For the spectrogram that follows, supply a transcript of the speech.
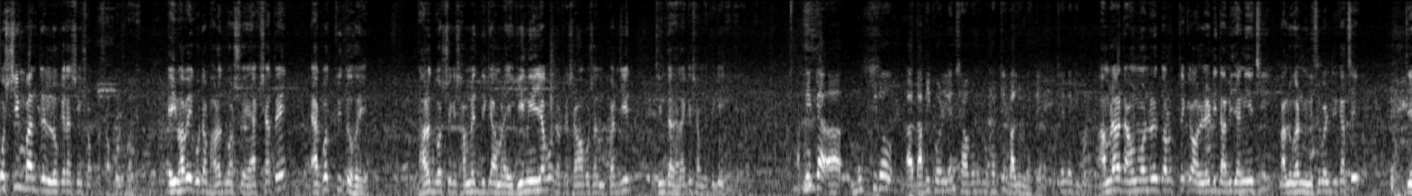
পশ্চিম প্রান্তের লোকেরা সেই স্বপ্ন সফল করে। এইভাবেই গোটা ভারতবর্ষ একসাথে একত্রিত হয়ে ভারতবর্ষকে সামনের দিকে আমরা এগিয়ে নিয়ে যাব। ডক্টর শ্যামাপ্রসাদ মুখার্জির চিন্তাধারাকে সামনের দিকে এগিয়ে নিয়ে আপনি একটা মুক্তিরও দাবি করলেন শ্যামাপ্রসাদ মুখার্জির বালুরঘাটে সেটা কি বলবেন? আমরা টাউন মন্ডলের তরফ থেকে অলরেডি দাবি জানিয়েছি বালুঘাট মিউনিসিপ্যালিটির কাছে যে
